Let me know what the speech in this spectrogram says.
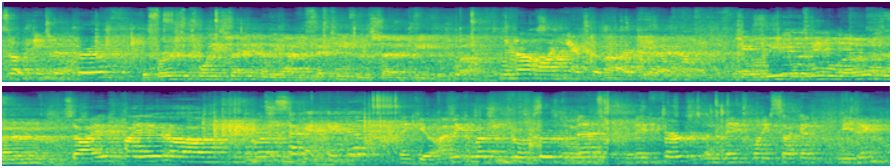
is what we need to approve. The first, the 22nd, and we have the 15th and the 17th as well. We're not on here to approve uh, yet. So we'll leave, we'll table those then. So I, I uh, make a motion. Second, Kate. Thank you. I make a motion to approve the minutes from May 1st and the May 22nd meeting.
